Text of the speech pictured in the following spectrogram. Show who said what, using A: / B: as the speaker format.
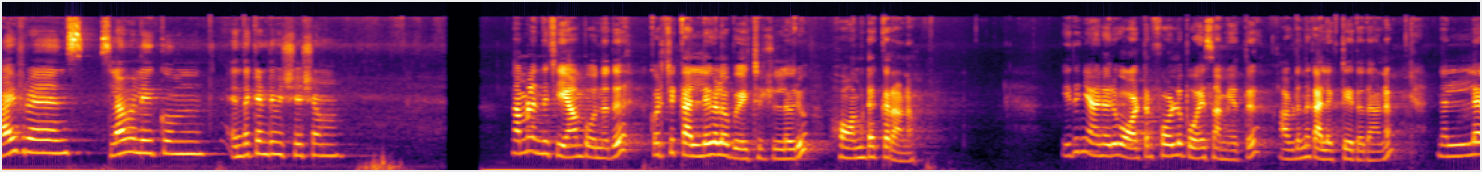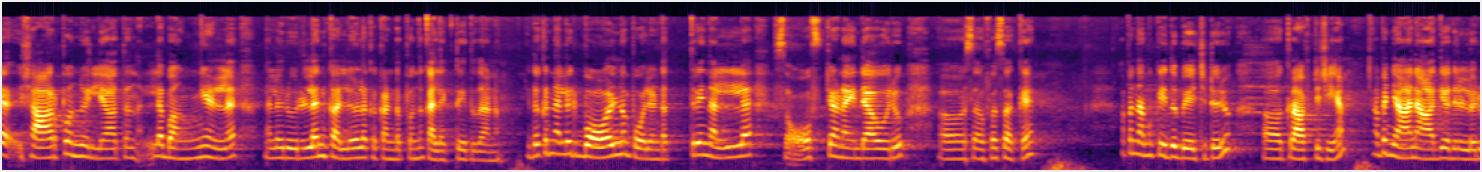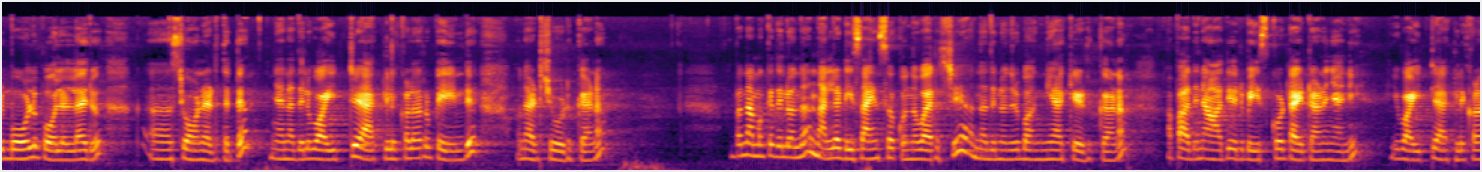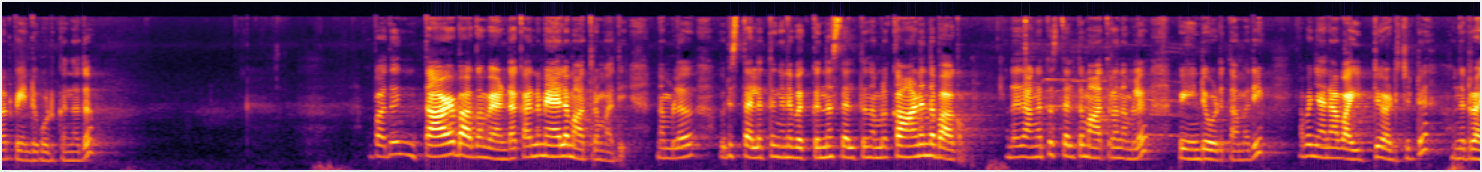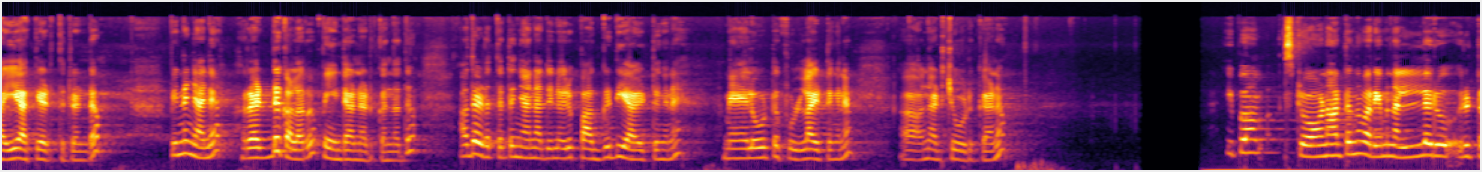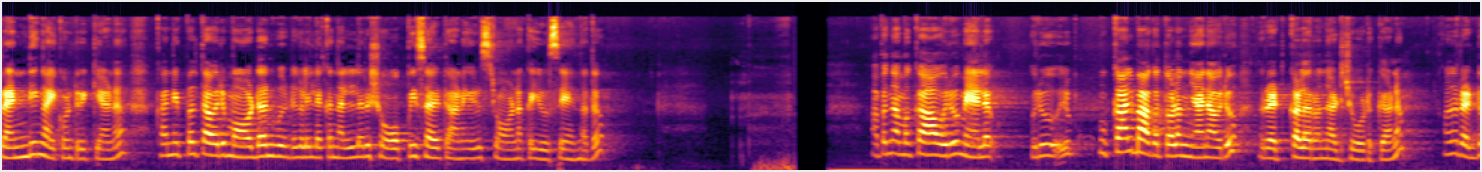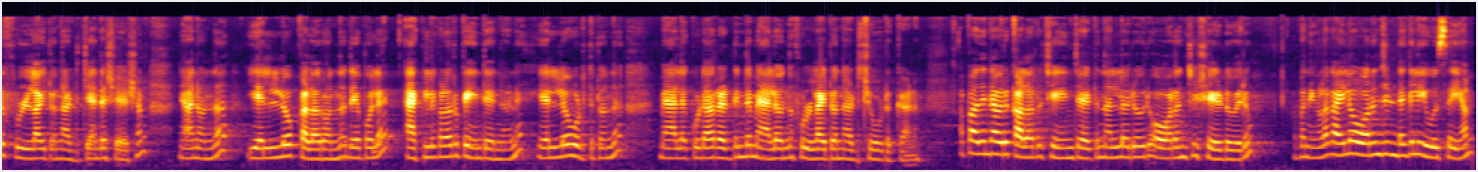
A: Hi friends അസ്സാം വലൈക്കും എന്തൊക്കെയുണ്ട് വിശേഷം? നമ്മൾ ഇന്ന് ചെയ്യാൻ പോകുന്നത് കുറച്ച് കല്ലുകൾ ഉപയോഗിച്ചിട്ടുള്ള ഒരു ഹോം ഡെക്കറാണ്. ഇത് ഞാനൊരു വാട്ടർഫോളിൽ പോയ സമയത്ത് അവിടുന്ന് കളക്ട് ചെയ്തതാണ്. നല്ല ഷാർപ്പൊന്നും ഇല്ലാത്ത നല്ല ഭംഗിയുള്ള നല്ലൊരു ഉരുളൻ കല്ലുകളൊക്കെ കണ്ടപ്പോൾ ഒന്ന് കളക്ട് ചെയ്തതാണ്. ഇതൊക്കെ നല്ലൊരു ബോളിനെ പോലെ ഉണ്ട് അത്രയും നല്ല സോഫ്റ്റാണ് അതിന്റെ ആ ഒരു സർഫസൊക്കെ അപ്പം നമുക്ക് ഇത് ഉപയോഗിച്ചിട്ടൊരു ക്രാഫ്റ്റ് ചെയ്യാം. അപ്പം ഞാൻ ആദ്യം അതിലുള്ളൊരു ബോൾ പോലുള്ള ഒരു സ്റ്റോൺ എടുത്തിട്ട് ഞാൻ അതിൽ വൈറ്റ് ആക്ലി കളർ പെയിന്റ് ഒന്ന് അടിച്ചു കൊടുക്കുകയാണ്. അപ്പം നമുക്കിതിലൊന്ന് നല്ല ഡിസൈൻസ് ഒക്കെ ഒന്ന് വരച്ച് അന്ന് അതിനൊന്നൊരു ഭംഗിയാക്കി എടുക്കുകയാണ്. അപ്പോൾ അതിന് ആദ്യം ഒരു ബേസ് കോട്ടായിട്ടാണ് ഞാൻ ഈ വൈറ്റ് ആക്ലി കളർ പെയിന്റ് കൊടുക്കുന്നത്. അപ്പോൾ അത് താഴെ ഭാഗം വേണ്ട കാരണം മേലെ മാത്രം മതി. നമ്മൾ ഒരു സ്ഥലത്ത് ഇങ്ങനെ വെക്കുന്ന സ്ഥലത്ത് നമ്മൾ കാണുന്ന ഭാഗം അതായത് അങ്ങനത്തെ സ്ഥലത്ത് മാത്രം നമ്മൾ പെയിന്റ് കൊടുത്താൽ മതി. അപ്പോൾ ഞാൻ ആ വൈറ്റ് അടിച്ചിട്ട് ഒന്ന് ഡ്രൈ ആക്കി എടുത്തിട്ടുണ്ട്. പിന്നെ ഞാൻ റെഡ് കളറ് പെയിന്റാണ് എടുക്കുന്നത്. അതെടുത്തിട്ട് ഞാൻ അതിനൊരു പകുതിയായിട്ട് ഇങ്ങനെ മേലോട്ട് ഫുള്ളായിട്ട് ഇങ്ങനെ ഒന്ന് അടിച്ചു കൊടുക്കുകയാണ് ഇപ്പം സ്റ്റോൺ ആർട്ട് എന്ന് പറയുമ്പോൾ നല്ലൊരു ഒരു ട്രെൻഡിങ് ആയിക്കൊണ്ടിരിക്കുകയാണ് കാരണം ഇപ്പോഴത്തെ ആ ഒരു മോഡേൺ വീടുകളിലൊക്കെ നല്ലൊരു ഷോപ്പീസ് ആയിട്ടാണ് ഈ ഒരു സ്റ്റോണൊക്കെ യൂസ് ചെയ്യുന്നത്. അപ്പം നമുക്ക് ആ ഒരു മേലെ ഒരു ഒരു മുക്കാൽ ഭാഗത്തോളം ഞാൻ ആ ഒരു റെഡ് കളർ ഒന്ന് അടിച്ചു കൊടുക്കുകയാണ്. ഒന്ന് റെഡ് ഫുള്ളായിട്ടൊന്ന് അടിച്ചതിന്റെ ശേഷം ഞാനൊന്ന് യെല്ലോ കളർ ഒന്ന് ഇതേപോലെ ആക്ലി കളർ പെയിന്റ് തന്നെയാണ്. യെല്ലോ കൊടുത്തിട്ടൊന്ന് മേലെ കൂടെ ആ റെഡിന്റെ മേലെ ഒന്ന് ഫുള്ളായിട്ടൊന്ന് അടിച്ചു കൊടുക്കുകയാണ്. അപ്പോൾ അതിന്റെ ഒരു കളർ ചേഞ്ച് ആയിട്ട് നല്ലൊരു ഒരു ഓറഞ്ച് ഷെയ്ഡ് വരും. അപ്പോൾ നിങ്ങളെ കയ്യിൽ ഓറഞ്ച് ഉണ്ടെങ്കിൽ യൂസ് ചെയ്യാം.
